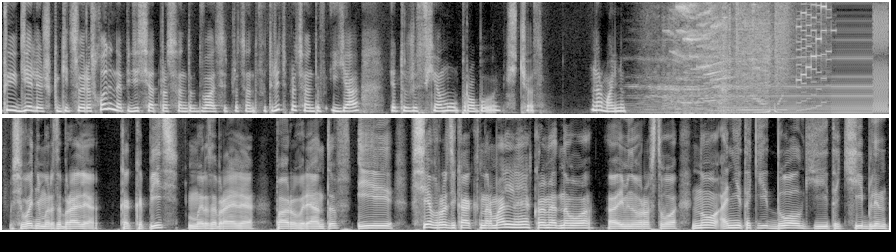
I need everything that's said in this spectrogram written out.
Ты делишь какие-то свои расходы на 50%, 20% и 30%, и я эту же схему пробую сейчас. Нормально. Сегодня мы разобрали, как копить, мы разобрали пару вариантов, и все вроде как нормальные, кроме одного, а именно воровство, но они такие долгие, такие, блин,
